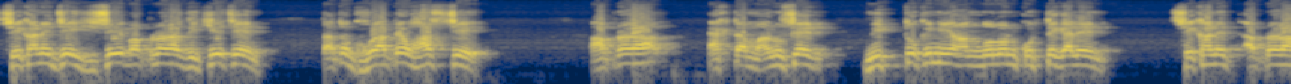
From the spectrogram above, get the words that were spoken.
সেখানে যে হিসেব আপনারা দেখিয়েছেন, তা তো ঘোরাতেও হাসছে। আপনারা একটা মানুষের মৃত্যুকে নিয়ে আন্দোলন করতে গেলেন, সেখানে আপনারা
